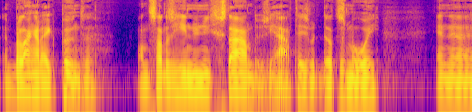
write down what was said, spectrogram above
Belangrijke punten. Anders hadden ze hier nu niet gestaan. Dus ja, het is, dat is mooi. En uh,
